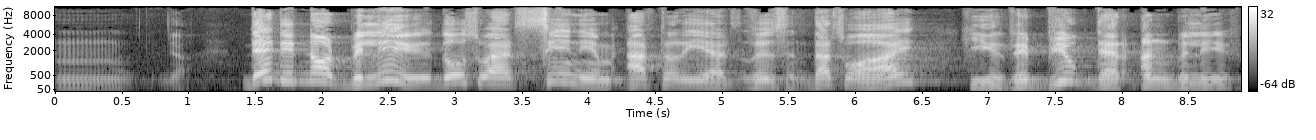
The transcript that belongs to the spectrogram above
mm, yeah. They did not believe those who had seen him after he had risen. That's why he rebuked their unbelief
